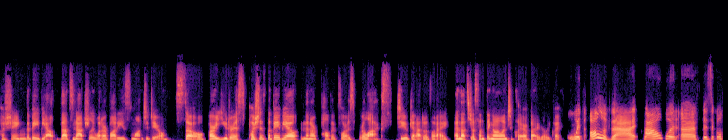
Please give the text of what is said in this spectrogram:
pushing the baby out. That's naturally what our bodies want to do. So our uterus pushes the baby out and then our pelvic floors relax to get out of the way. And that's just something I want to clarify really quick. With all of that, how would a physical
